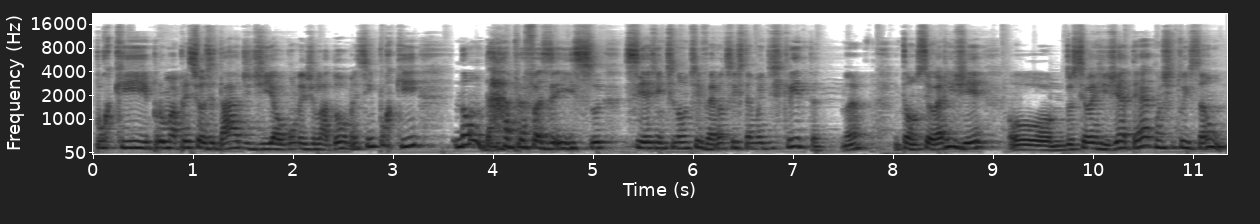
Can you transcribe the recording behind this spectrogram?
porque por uma preciosidade de algum legislador, mas sim porque não dá para fazer isso se a gente não tiver um sistema de escrita, né? Então, o seu RG, o, do seu RG até a Constituição,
